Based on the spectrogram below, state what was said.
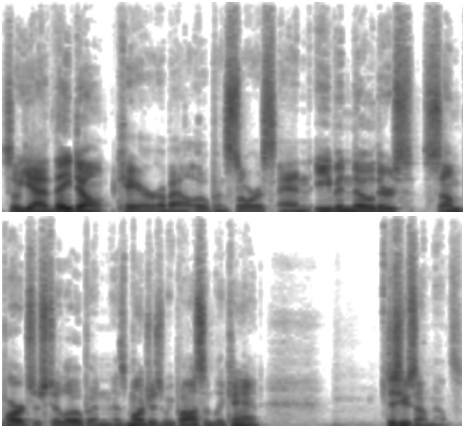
So yeah, they don't care about open source, and even though there's some parts are still open as much as we possibly can, just use something else.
